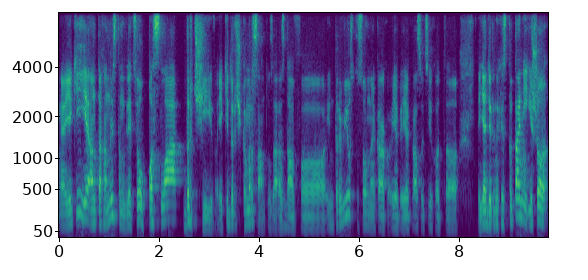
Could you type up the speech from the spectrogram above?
е, який є антагонистом для цього посла Дерчієва, який до речі, комерсанту зараз дав о, інтерв'ю стосовно якраз, якраз оцих от о, ядерних іспитань, і що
